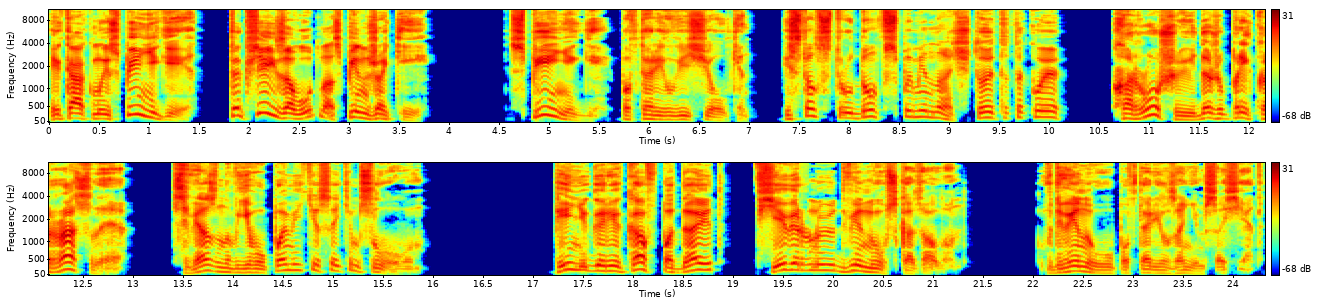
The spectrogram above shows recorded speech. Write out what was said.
И как мы спинниги, так все и зовут нас пинжаки. Спинниги, повторил Веселкин, и стал с трудом вспоминать, что это такое хорошее и даже прекрасное связано в его памяти с этим словом. Пенега-река впадает в Северную Двину, — сказал он. В Двину, — повторил за ним сосед.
